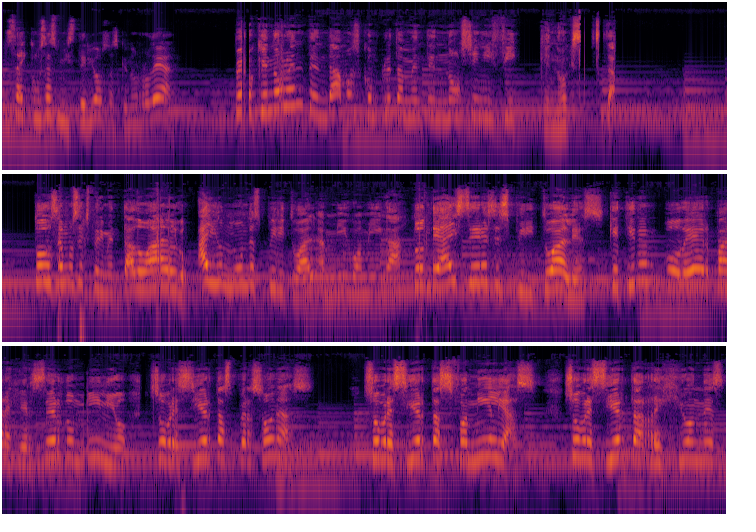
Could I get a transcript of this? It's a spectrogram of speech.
Quizá hay cosas misteriosas que nos rodean. Pero que no lo entendamos completamente no significa que no exista. Todos hemos experimentado algo. Hay un mundo espiritual, amigo, amiga, donde hay seres espirituales que tienen poder para ejercer dominio sobre ciertas personas, sobre ciertas familias, sobre ciertas regiones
